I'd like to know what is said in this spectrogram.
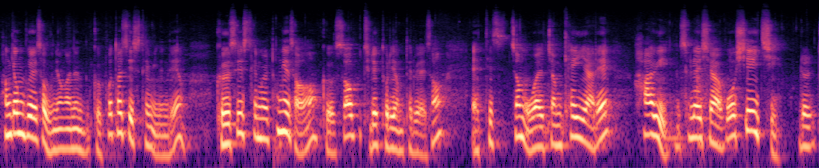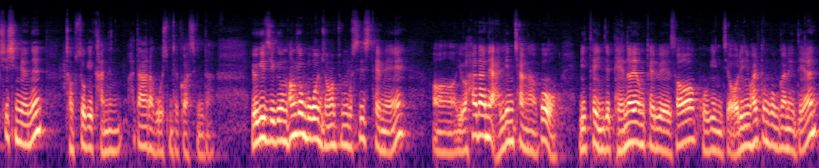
환경부에서 운영하는 그 포털 시스템이 있는데요. 그 시스템을 통해서 그 서브 디렉토리 형태로 해서 etis.or.kr의 하위 슬래시하고 ch 를 치시면은 접속이 가능하다라고 보시면 될 것 같습니다. 여기 지금 환경보건 종합정보 시스템에 어, 요 하단에 알림창하고 밑에 이제 배너 형태로 해서 거기 이제 어린이 활동 공간에 대한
